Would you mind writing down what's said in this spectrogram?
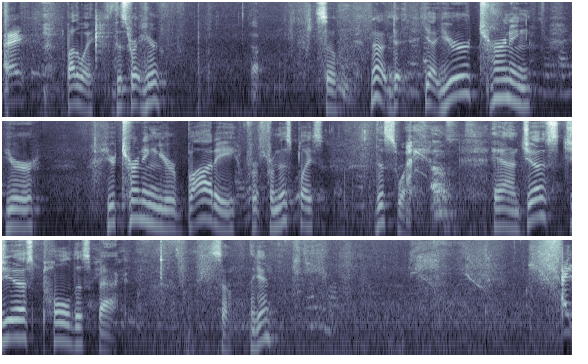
Hey. By the way, this right here. So no, d- yeah, you're turning your you're turning your body fr- from this place this way, and just just pull this back. So again. Hey.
